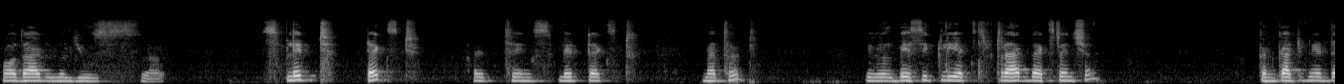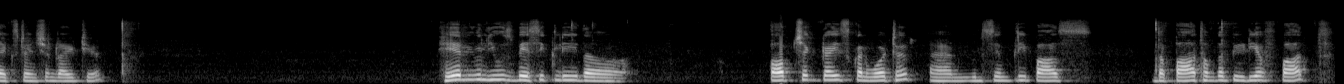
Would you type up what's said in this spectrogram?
For that we will use uh, split text. I think split text method. We will basically extract the extension concatenate the extension right here. Here we will use basically the object guys converter and we will simply pass the path of the PDF path.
